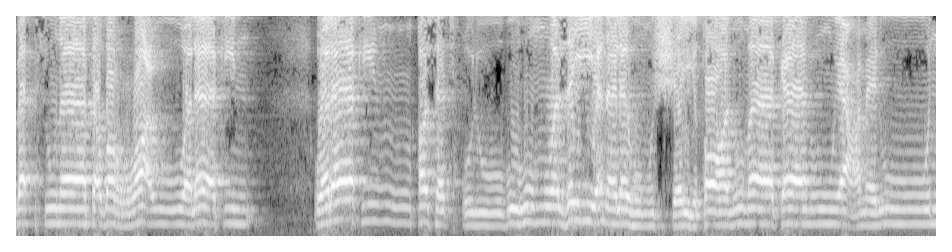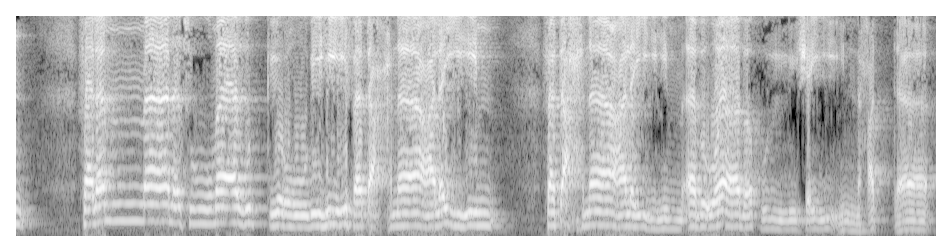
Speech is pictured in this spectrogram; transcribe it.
بأسنا تضرعوا ولكن ولكن قست قلوبهم وزين لهم الشيطان ما كانوا يعملون فلما نسوا ما ذكروا به فتحنا عليهم فتحنا عليهم أبواب كل شيء حتى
